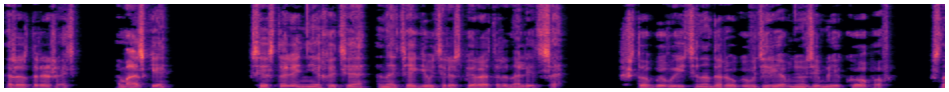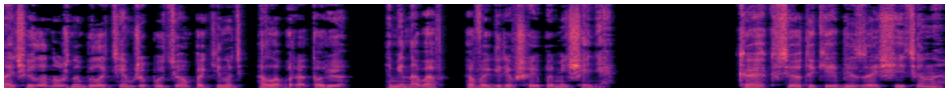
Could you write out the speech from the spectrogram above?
раздражать. Маски?» Все стали нехотя натягивать респираторы на лица. Чтобы выйти на дорогу в деревню землекопов, сначала нужно было тем же путем покинуть лабораторию, миновав выгоревшие помещения. Как все-таки беззащитен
